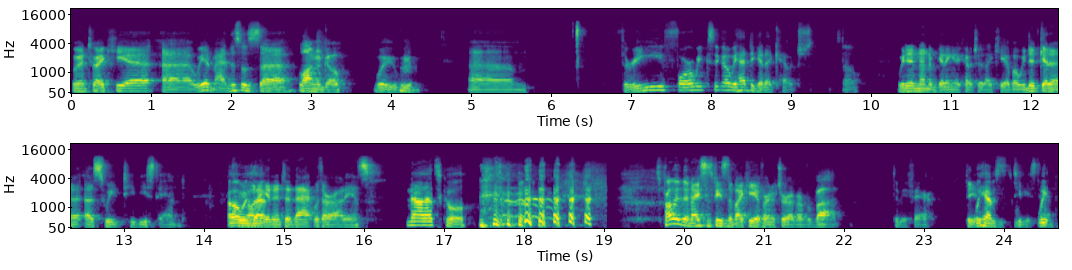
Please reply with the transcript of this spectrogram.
We went to IKEA. Uh, we had Matt. This was uh, long ago. We, we um, three, four weeks ago. We had to get a couch, so we didn't end up getting a couch at IKEA, but we did get a, a sweet TV stand. Oh, we want to get into that with our audience. no, that's cool. it's probably the nicest piece of IKEA furniture I've ever bought. To be fair, the, We have- TV we- stand.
